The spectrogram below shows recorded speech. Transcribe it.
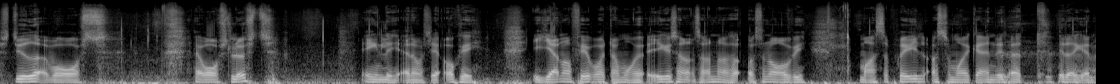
styret af vores, af vores lyst. Egentlig, at man siger, okay, i januar og februar, der må jeg ikke sådan og sådan, og, og så når vi marts april, og så må jeg gerne lidt af det der igen.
